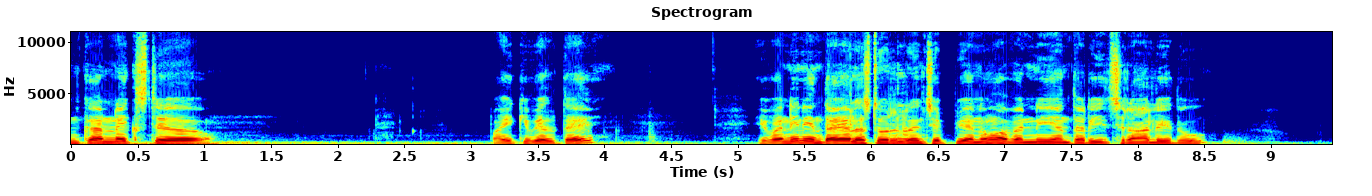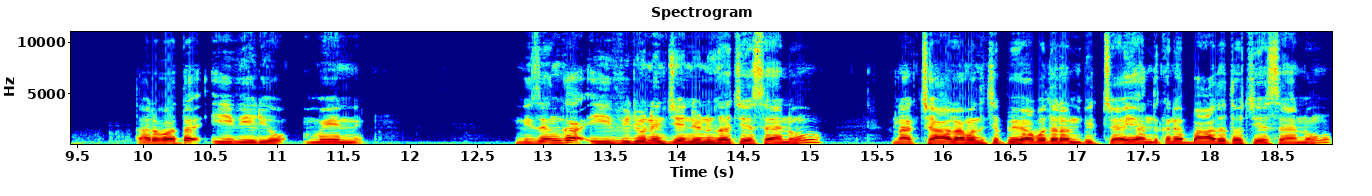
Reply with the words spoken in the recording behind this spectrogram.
ఇంకా నెక్స్ట్ పైకి వెళ్తే ఇవన్నీ నేను దయాల స్టోరీలు అని చెప్పాను. అవన్నీ అంత రీచ్ రాలేదు. తర్వాత ఈ వీడియో మెయిన్. నిజంగా ఈ వీడియో నేను జెన్యున్గా చేశాను. నాకు చాలామంది చెప్పే అబద్ధాలు అనిపించాయి. అందుకనే బాధతో చేశాను.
